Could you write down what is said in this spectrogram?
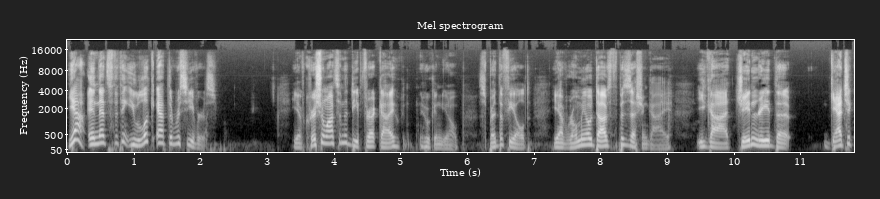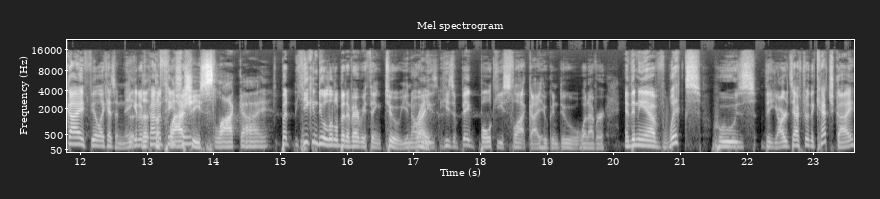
Yeah, and that's the thing. You look at the receivers. You have Christian Watson, the deep threat guy who can, who can you know spread the field. You have Romeo Doubs, the possession guy. You got Jayden Reed, the gadget guy. I feel like has a negative the, the connotation, flashy slot guy. but he can do a little bit of everything too. You know, Right. he's he's a big bulky slot guy who can do whatever. And then you have Wicks, who's the yards after the catch guy.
